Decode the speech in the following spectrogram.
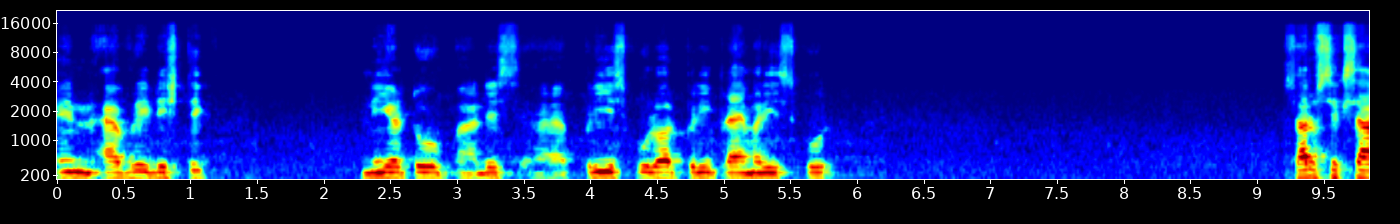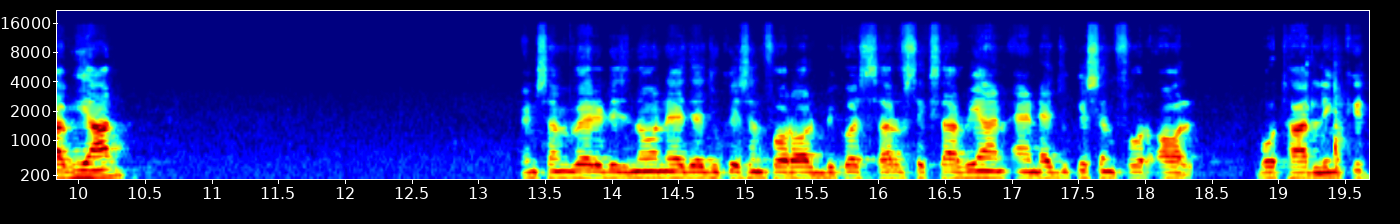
in every district near to uh, this uh, preschool or pre-primary school. Sarv Shiksha Abhiyan and somewhere it is known as education for all because Sarv Shiksha and education for all both are linked.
